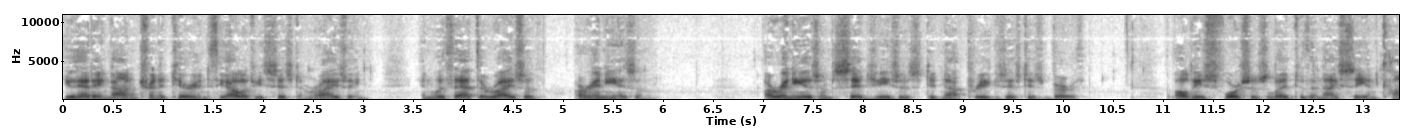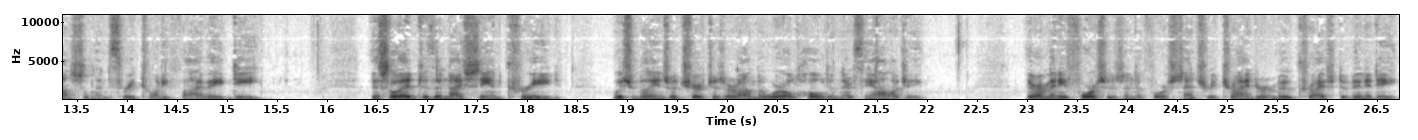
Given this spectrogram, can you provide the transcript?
You had a non-Trinitarian theology system rising, and with that the rise of Arianism. Arianism said Jesus did not pre-exist his birth. All these forces led to the Nicene Council in 325 AD. This led to the Nicene Creed, which millions of churches around the world hold in their theology. There are many forces in the fourth century trying to remove Christ's divinity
